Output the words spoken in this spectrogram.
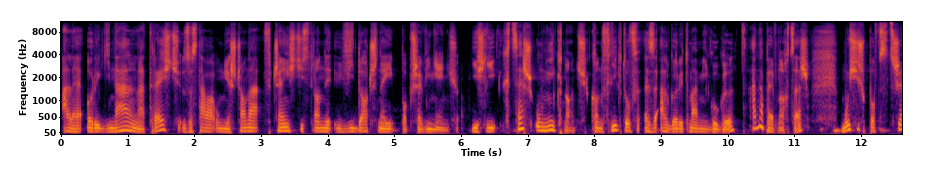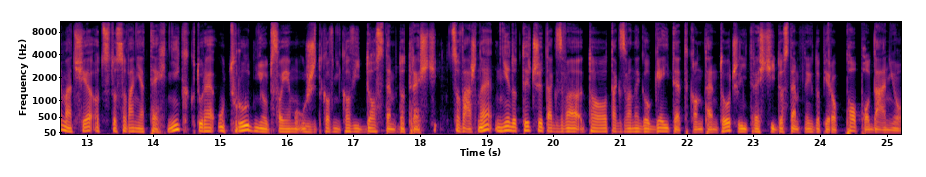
ale oryginalna treść została umieszczona w części strony widocznej po przewinięciu. Jeśli chcesz uniknąć konfliktów z algorytmami Google, a na pewno chcesz, musisz powstrzymać się od stosowania technik, które utrudnią Twojemu użytkownikowi dostęp do treści. Co ważne, nie dotyczy tak zwa, to tak zwanego gated contentu, czyli treści dostępnych dopiero po podaniu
